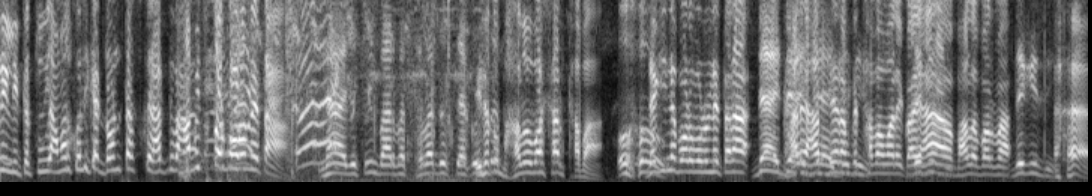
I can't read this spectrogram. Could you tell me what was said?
নিলি তা তুই আমার কলিকা ডন টাচ করে হাত দিবা আমি তো তোর বড় নেতা। না যে তুমি বারবার থাবা দিচ্ছ এখন এটা তো ভালোবাসার থাবা। দেখিস না বড় বড় নেতারা ঘাড়ে হাত দেয়, আমাকে থাবা মারে কয় হ্যাঁ ভালো পারবা। দেখেছি হ্যাঁ,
